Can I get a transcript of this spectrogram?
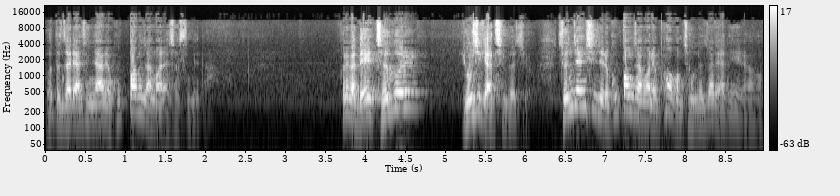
어떤 자리에 앉혔냐면 국방장관에 앉혔습니다. 그러니까 내 적을 요직에 앉힌 거죠. 전쟁 시절에 국방장관의 파워가 엄청 큰 자리 아니에요.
